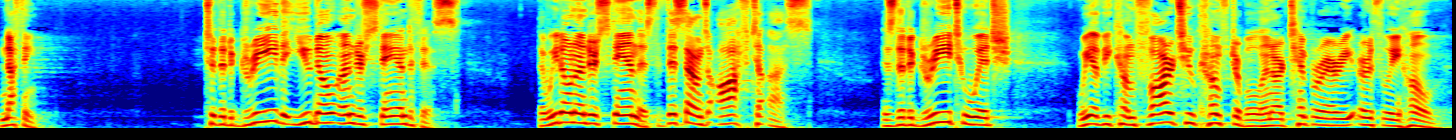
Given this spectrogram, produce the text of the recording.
Nothing to the degree that you don't understand this, that we don't understand this, that this sounds off to us, is the degree to which we have become far too comfortable in our temporary earthly home.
